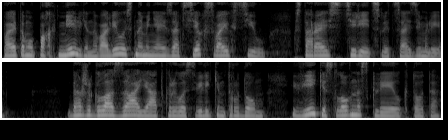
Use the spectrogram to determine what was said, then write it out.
Поэтому похмелье навалилось на меня изо всех своих сил, стараясь стереть с лица земли. Даже глаза я открыла с великим трудом, веки словно склеил кто-то.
